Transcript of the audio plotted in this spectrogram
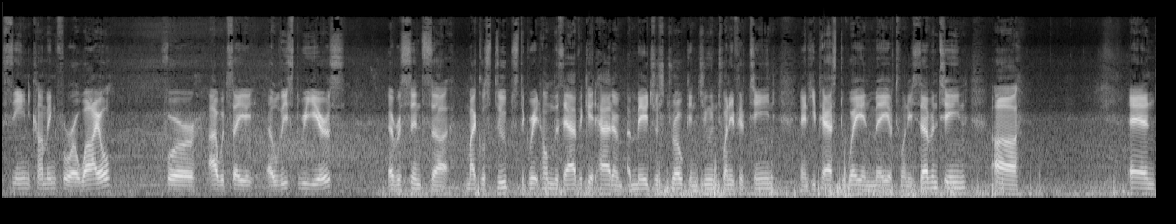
seen coming for a while, for I would say at least three years, ever since uh, Michael Stoops, the great homeless advocate, had a, a, major stroke in June 2015 and he passed away in May of 2017. Uh, and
